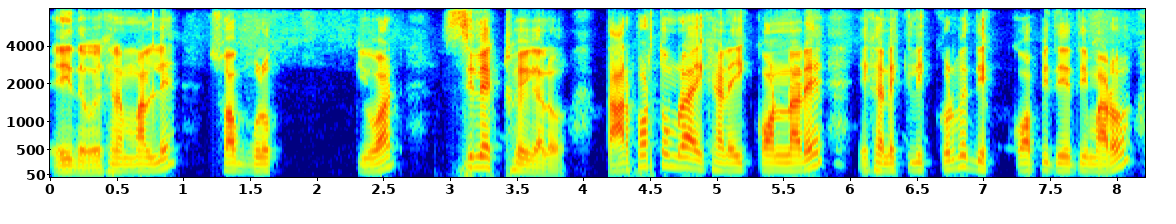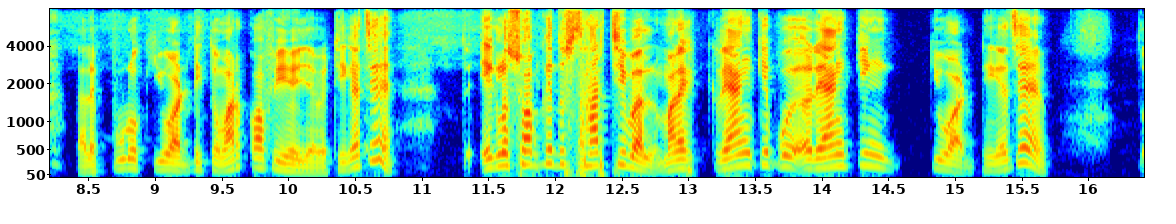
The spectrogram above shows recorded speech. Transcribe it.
এই দেখো, এখানে মারলে সবগুলো কিওয়ার্ড সিলেক্ট হয়ে গেল। তারপর তোমরা এখানে এই কর্নারে এখানে ক্লিক করবে, দিয়ে কপিতে এতে মারো, তাহলে পুরো কিওয়ার্ডটি তোমার কপি হয়ে যাবে, ঠিক আছে? তো এগুলো সব কিন্তু সার্চিবল মানে র্যাঙ্কে র্যাঙ্কিং কিওয়ার্ড ঠিক আছে? তো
